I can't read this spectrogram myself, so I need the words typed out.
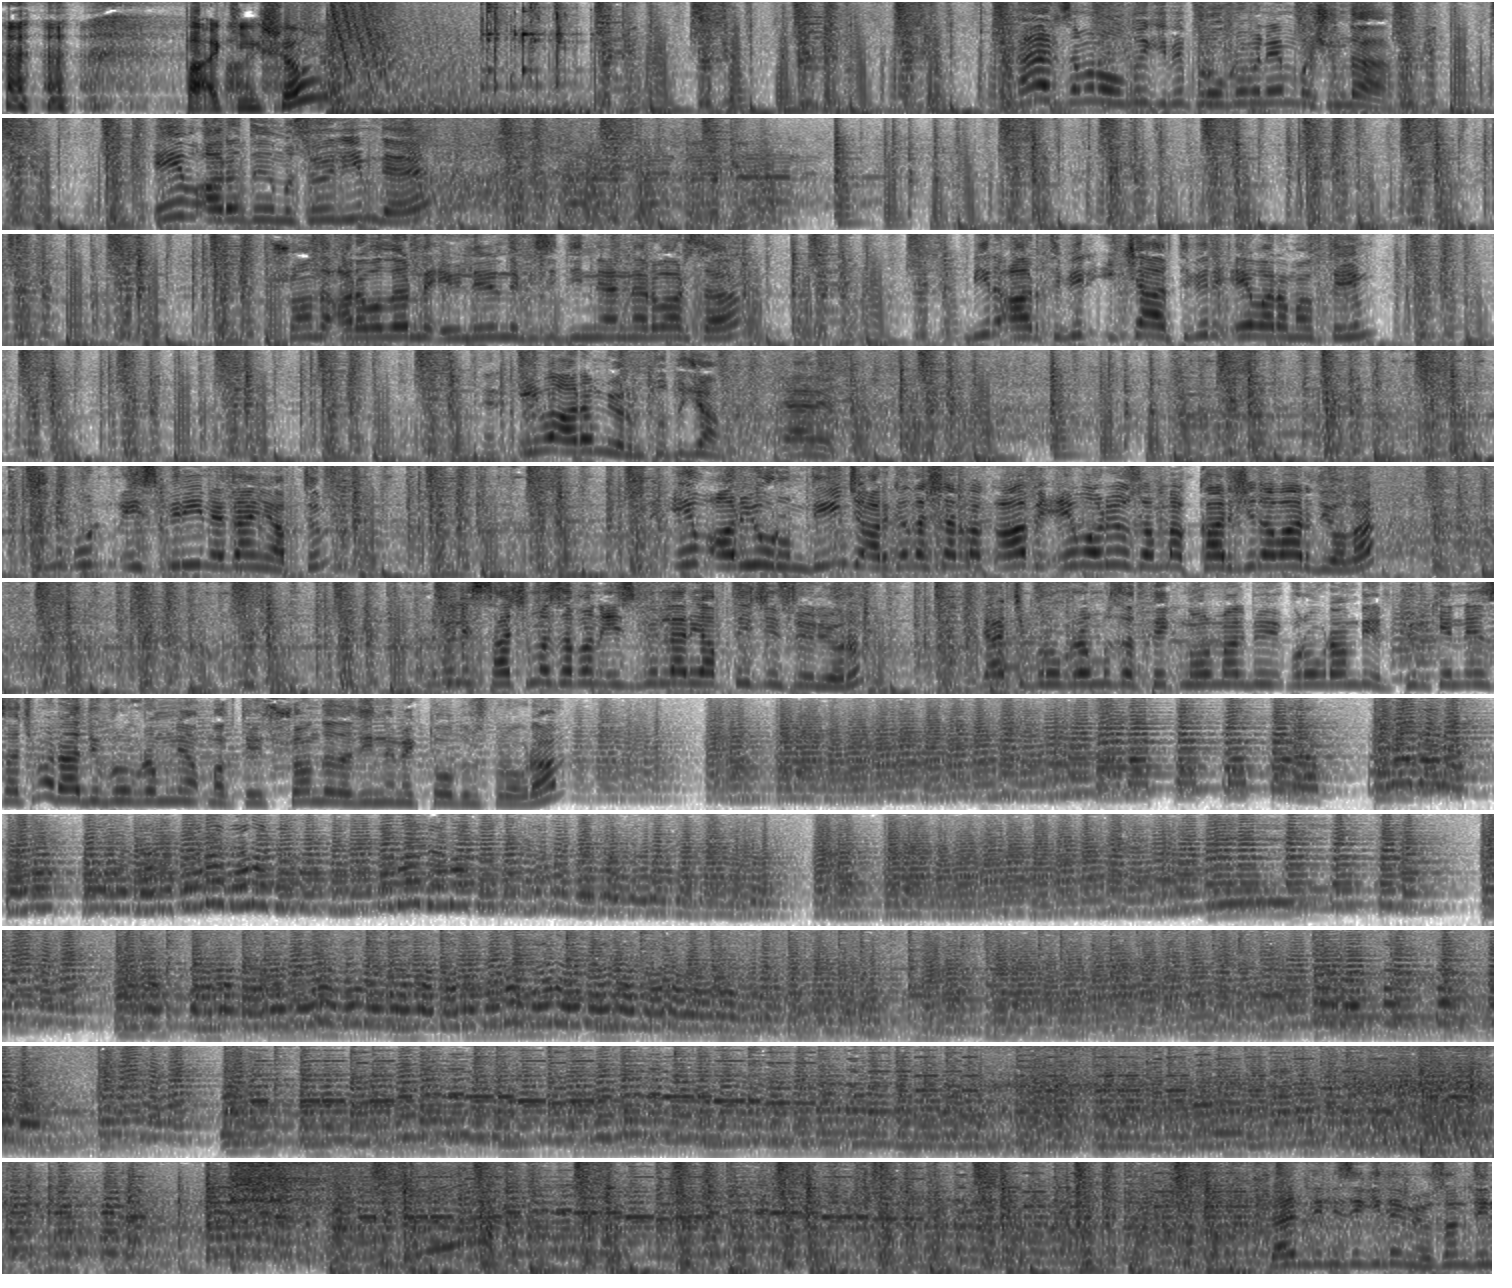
Parking Show Her zaman olduğu gibi programın en başında ev aradığımı söyleyeyim de şu anda arabalarında evlerinde bizi dinleyenler varsa bir artı bir iki artı bir ev aramaktayım. Yani evi aramıyorum tutacağım yani. Espriyi neden yaptım? Şimdi ev arıyorum deyince arkadaşlar bak abi ev arıyorsan bak karşıda var diyorlar. Hani böyle saçma sapan espriler yaptığı için söylüyorum. Gerçi programımız da pek normal bir program değil. Türkiye'nin en saçma radyo programını yapmaktayız. Şu anda da dinlemekte olduğunuz program.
